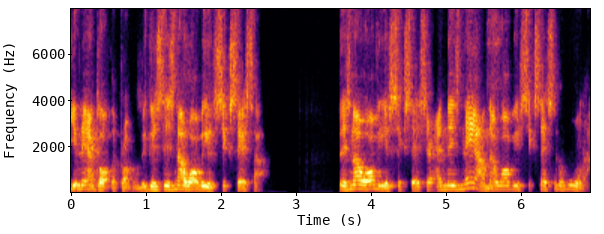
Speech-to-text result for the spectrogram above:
You've now got the problem because there's no obvious successor. There's no obvious successor, and there's now no obvious successor to Warner.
